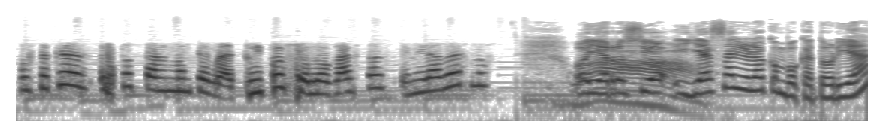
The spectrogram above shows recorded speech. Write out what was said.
pues te quedas. Es totalmente gratuito, solo gastas en ir a verlos. Oye, Rocío, ¿y ya salió la convocatoria?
